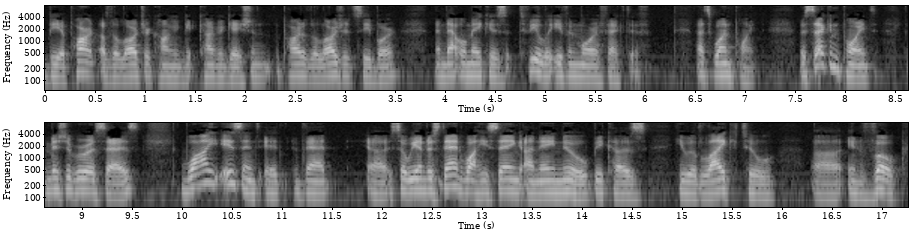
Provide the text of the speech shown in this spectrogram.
be a part of the larger congreg- congregation, a part of the larger tzibor, and that will make his tefillah even more effective. That's one point. The second point, the Mishnah Berurah says, why isn't it that? Uh, so we understand why he's saying anenu because he would like to uh, invoke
